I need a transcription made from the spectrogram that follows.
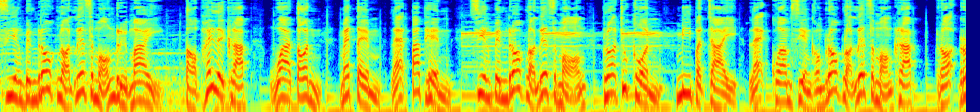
เสี่ยงเป็นโรคหลอดเลือดสมองหรือไม่ ตอบให้เลยครับ ว่าต้น แม่เต็มและป้าเพนเสี่ยงเป็นโรคหลอดเลือดสมอง เพราะทุกคนมีปัจจัยและความเสี่ยงของโรคหลอดเลือดสมองครับ เพราะโร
